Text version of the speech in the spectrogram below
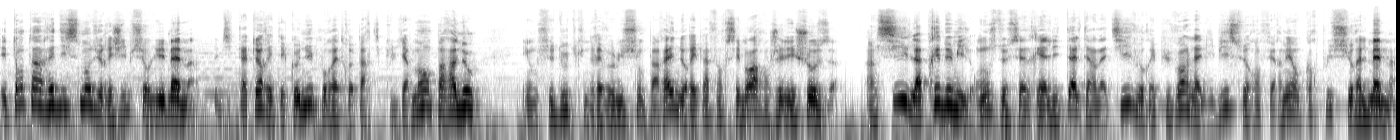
étant un raidissement du régime sur lui-même. Le dictateur était connu pour être particulièrement parano, et on se doute qu'une révolution pareille n'aurait pas forcément arrangé les choses. Ainsi, l'après 2011 de cette réalité alternative aurait pu voir la Libye se renfermer encore plus sur elle-même,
